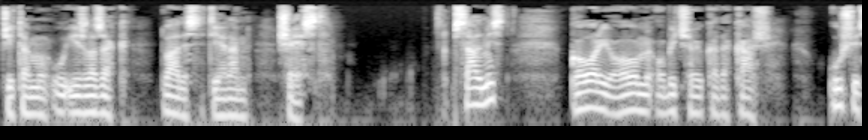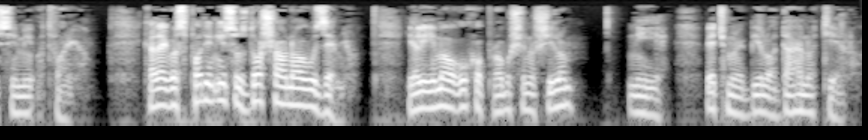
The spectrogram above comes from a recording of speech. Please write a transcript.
Čitamo u izlazak 21.6. Psalmist govori o ovome običaju kada kaže, uši si mi otvorio. Kada je gospodin Isus došao na ovu zemlju, je li imao uho probušeno šilom? Nije, već mu je bilo dano tijelo.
